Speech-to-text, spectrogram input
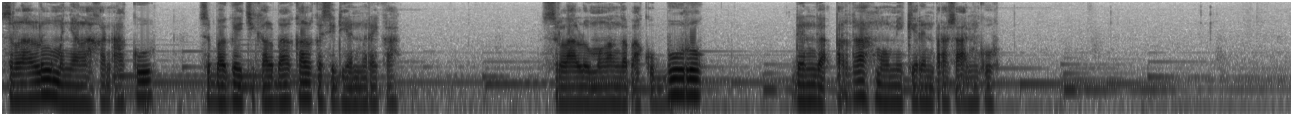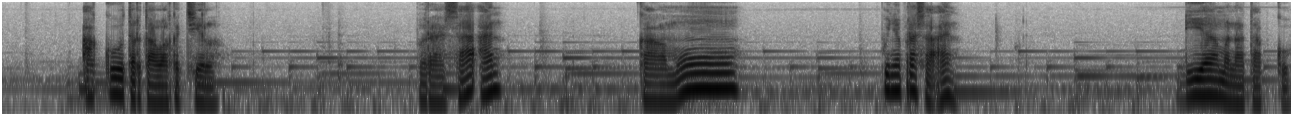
Selalu menyalahkan aku sebagai cikal bakal kesedihan mereka Selalu menganggap aku buruk Dan gak pernah mau mikirin perasaanku Aku tertawa kecil Perasaan? Kamu punya perasaan? Dia menatapku.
